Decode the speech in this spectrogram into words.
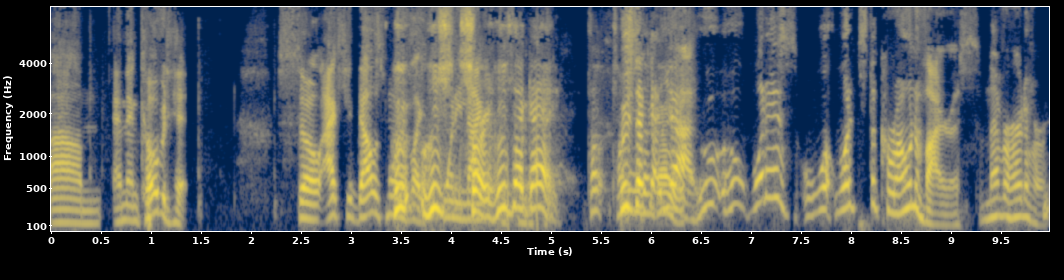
Um, and then COVID hit. So actually, that was more Who, of like who's 2019. sorry who's that guy Tell- tell Who's me that who guy? Yeah. Who? Who? What is? What? What's the coronavirus? Never heard of her.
